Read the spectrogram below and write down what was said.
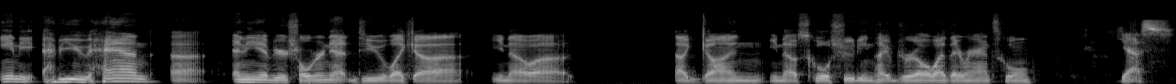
Andy, have you had uh, any of your children yet do like a uh, you know uh, a gun you know school shooting type drill while they were at school? Yes.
